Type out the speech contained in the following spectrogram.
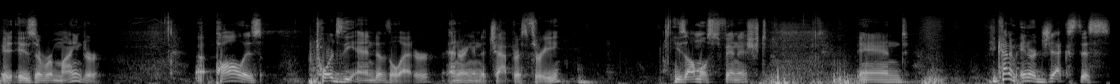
is a reminder. Uh, Paul is towards the end of the letter, entering into chapter 3. He's almost finished. And he kind of interjects this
